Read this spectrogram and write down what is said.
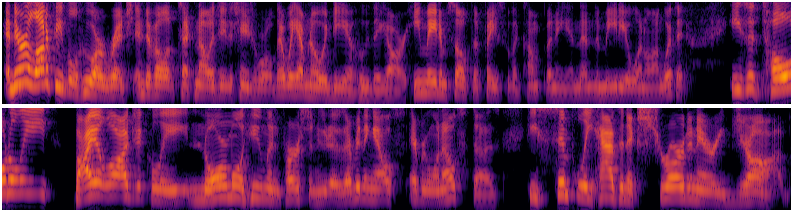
And there are a lot of people who are rich and develop technology to change the world that we have no idea who they are. He made himself the face of the company and then the media went along with it. He's a totally biologically normal human person who does everything else everyone else does. He simply has an extraordinary job.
